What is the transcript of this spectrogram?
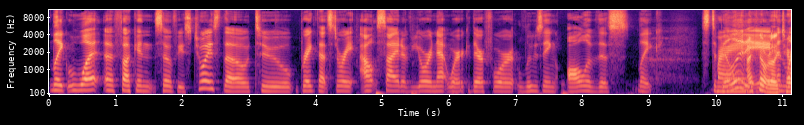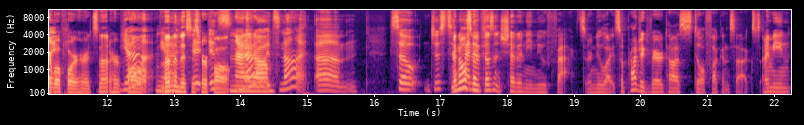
Like, what a fucking Sophie's choice, though, to break that story outside of your network, therefore losing all of this, like, stability. I feel really and, terrible like, for her. It's not her Yeah. fault. None of this is it- her it's fault. Not at no, all. it's not. Um, so just to and kind also, of, it doesn't shed any new facts or new light. So Project Veritas still fucking sucks. I mean,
